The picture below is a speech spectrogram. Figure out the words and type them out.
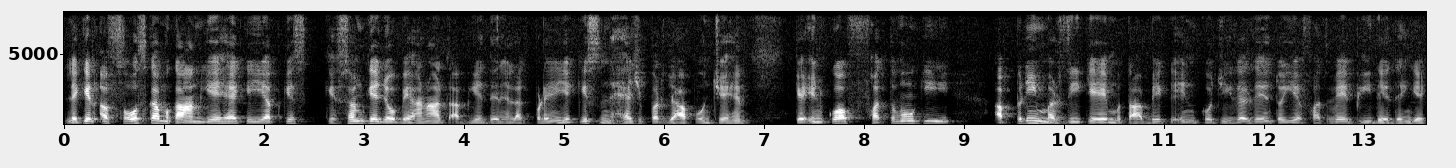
लेकिन अफसोस का मकाम ये है कि ये अब किस किस्म के जो बयान अब ये देने लग पड़े हैं, ये किस नहज पर जा पहुँचे हैं कि इनको अब फतवों की अपनी मर्ज़ी के मुताबिक इनको चीज़ें दें तो ये फतवे भी दे देंगे।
